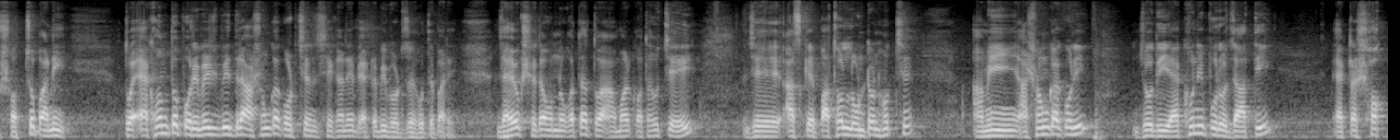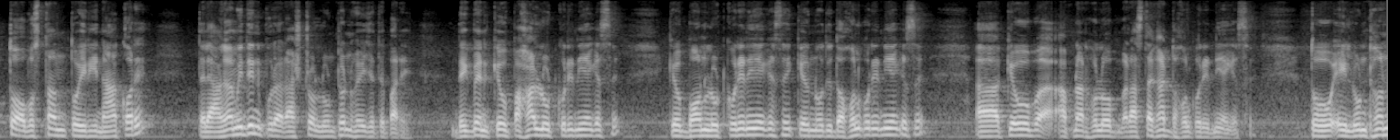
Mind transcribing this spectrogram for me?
স্বচ্ছ পানি, তো এখন তো পরিবেশবিদরা আশঙ্কা করছেন সেখানে একটা বিপর্যয় হতে পারে। যাই হোক, সেটা অন্য কথা। তো আমার কথা হচ্ছে এই যে, আজকে পাথর লুণ্ঠন হচ্ছে। আমি আশঙ্কা করি, যদি এখনই পুরো জাতি একটা শক্ত অবস্থান তৈরি না করে তাহলে আগামী দিন পুরো রাষ্ট্র লুণ্ঠন হয়ে যেতে পারে। দেখবেন কেউ পাহাড় লুট করে নিয়ে গেছে, কেউ বন লুট করে নিয়ে গেছে, কেউ নদী দখল করে নিয়ে গেছে কেউ আপনার হলো রাস্তাঘাট দখল করে নিয়ে গেছে। তো এই লুণ্ঠন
